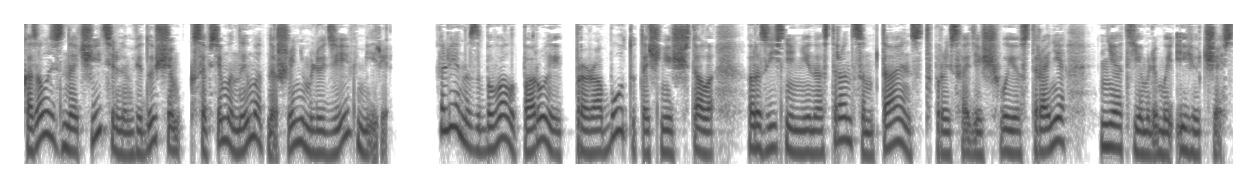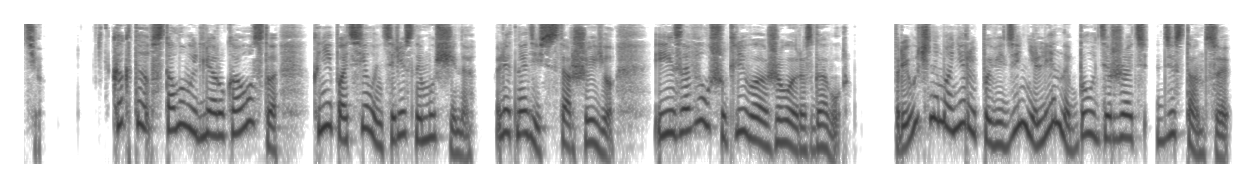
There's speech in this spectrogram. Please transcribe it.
казалось значительным, ведущим к совсем иным отношениям людей в мире. Лена забывала порой про работу, точнее считала разъяснение иностранцам таинств, происходящих в ее стране, неотъемлемой ее частью. Как-то в столовой для руководства к ней подсел интересный мужчина, лет на десять старше ее, и завел шутливо живой разговор. Привычной манерой поведения Лены было держать дистанцию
